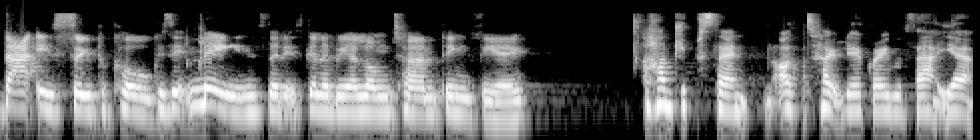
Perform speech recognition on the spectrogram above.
that is super cool because it means that it's going to be a long term thing for you. hundred percent. I totally agree with that. Yeah.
